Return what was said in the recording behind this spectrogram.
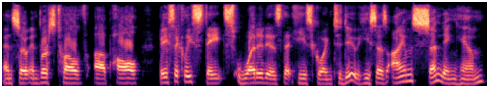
And so in verse 12, uh, Paul basically states what it is that he's going to do. He says, I am sending him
